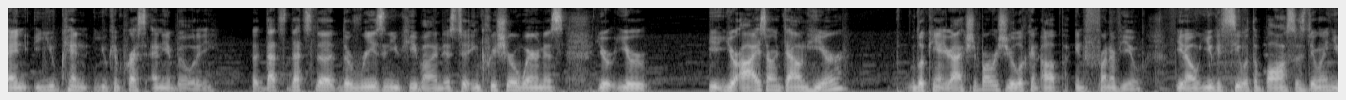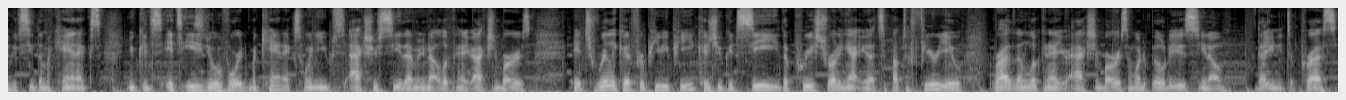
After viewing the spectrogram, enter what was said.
and you can you can press any ability that's that's the the reason you keybind is to increase your awareness your your your eyes aren't down here looking at your action bars, you're looking up in front of you. You know, you can see what the boss is doing. You can see the mechanics. You can. It's easy to avoid mechanics when you actually see them and you're not looking at your action bars. It's really good for PvP because you could see the priest running at you that's about to fear you, rather than looking at your action bars and what abilities you know that you need to press.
